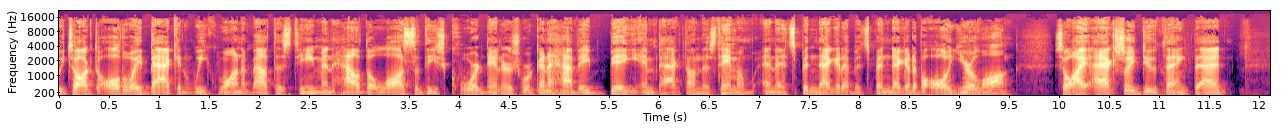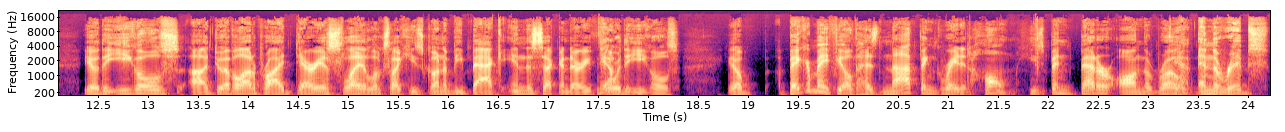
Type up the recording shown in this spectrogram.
we talked all the way back in Week One about this team and how the loss of these coordinators were going to have a big impact on this team, and, and it's been negative. It's been negative all year long. So I actually do think that you know the Eagles uh, do have a lot of pride. Darius Slay looks like he's going to be back in the secondary for Yeah. the Eagles. You know. Baker Mayfield has not been great at home. He's been better on the road. Yeah, and the ribs.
